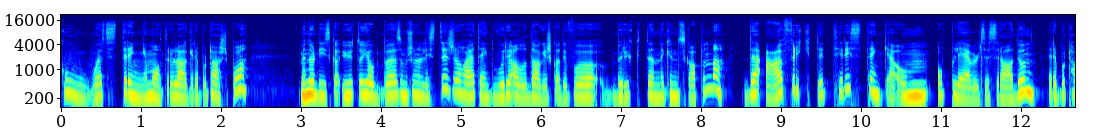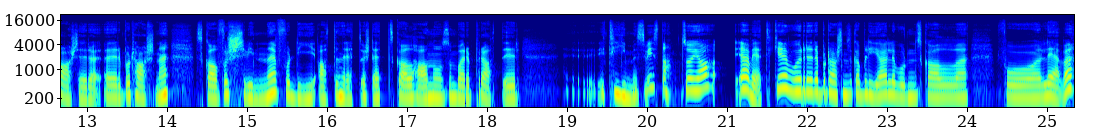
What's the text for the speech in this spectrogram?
gode, strenge måter å lage reportasje på. Men når de skal ut og jobbe som journalister, så har jeg tenkt hvor i alle dager skal de få brukt denne kunnskapen, da? Det er fryktelig trist, tenker jeg, om opplevelsesradioen, reportasjene, skal forsvinne fordi at en rett og slett skal ha noen som bare prater eh, i timevis, da. Så ja, jeg vet ikke hvor reportasjen skal bli av, eller hvor den skal eh, få leve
